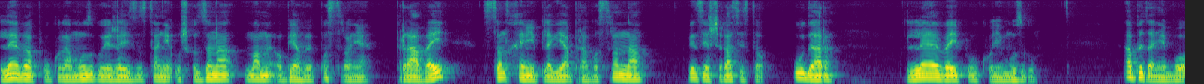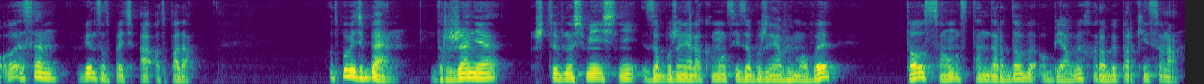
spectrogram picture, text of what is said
Lewa półkula mózgu, jeżeli zostanie uszkodzona, mamy objawy po stronie prawej, stąd hemiplegia prawostronna, więc jeszcze raz jest to udar lewej półkuli mózgu. A pytanie było o SM, więc odpowiedź A odpada. Odpowiedź B. Drżenie, sztywność mięśni, zaburzenia lokomocji, zaburzenia wymowy to są standardowe objawy choroby Parkinsona.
